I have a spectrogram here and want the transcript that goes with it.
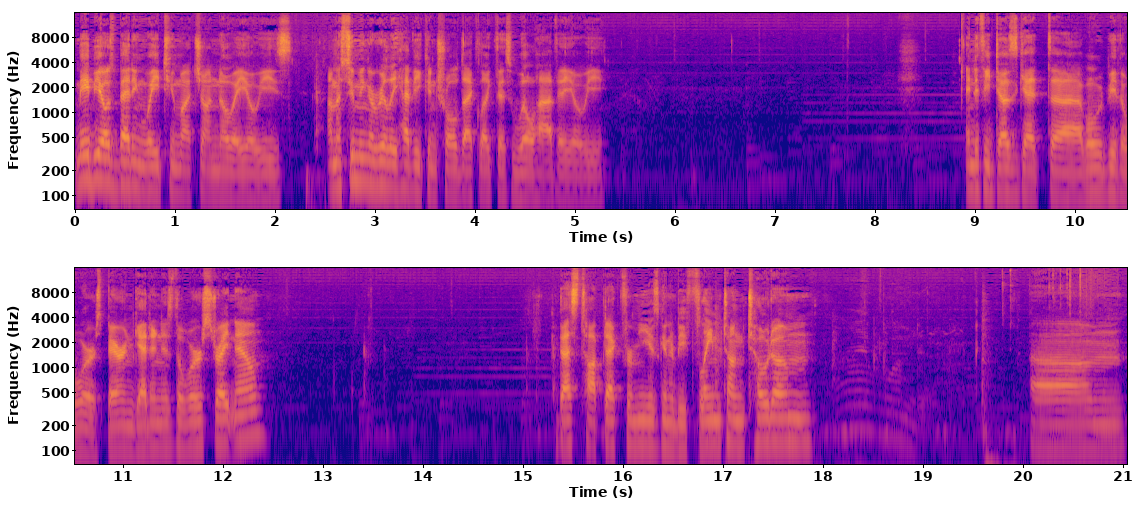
maybe I was betting way too much on no AoEs. I'm assuming a really heavy control deck like this will have AoE. And if he does get, uh, what would be the worst? Baron Geddon is the worst right now. Best top deck for me is going to be Flame Tongue Totem. Um,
